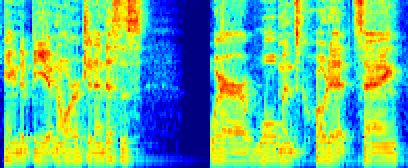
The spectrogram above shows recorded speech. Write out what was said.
came to be an origin. And this is where Woolman's quoted saying,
